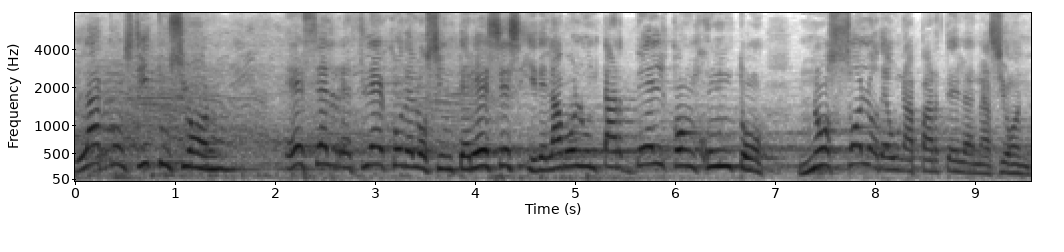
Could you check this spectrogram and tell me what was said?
La constitución es el reflejo de los intereses y de la voluntad del conjunto no solo de una parte de la nación.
